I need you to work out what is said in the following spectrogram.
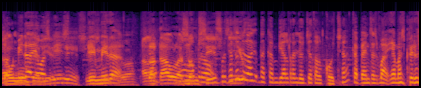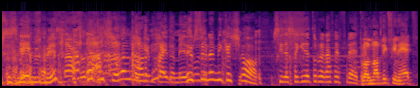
No, Algú mira, ja ho has vist. I mira, a la taula No, som però, sis però saps i... de, de canviar el rellotge del cotxe? Que penses, bueno, ja m'espero sis mesos més. Tot això del nòrdic Un de deu ser una mica això. Si de seguida tornarà a fer fred. Però el nòrdic finet.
